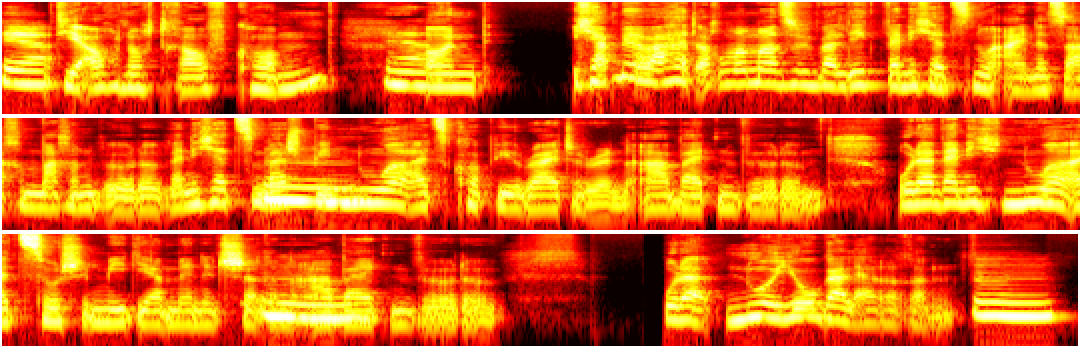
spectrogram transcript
die auch noch drauf kommt. Und ich habe mir aber halt auch immer mal so überlegt, wenn ich jetzt nur eine Sache machen würde, wenn ich jetzt zum Beispiel mhm. nur als Copywriterin arbeiten würde oder wenn ich nur als Social Media Managerin mhm. arbeiten würde oder nur Yogalehrerin. Mhm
